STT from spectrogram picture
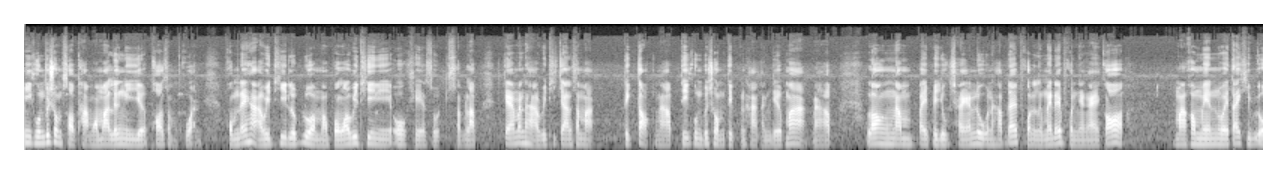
มีคุณผู้ชมสอบถามเข้ามาเรื่องนี้เยอะพอสมควร ผมได้หาวิธีรวบรวมมาผมว่าวิธีนี้โอเคสุดสำหรับแก้ปัญหาวิธีการสมัคร TikTok นะครับที่คุณผู้ชมติดปัญหากันเยอะมากนะครับ ลองนำไปประยุกต์ใช้กันดูนะครับ ได้ผลหรือไม่ได้ผลยังไงก็มาคอมเมนต์ไว้ใต้คลิปวิดีโอ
